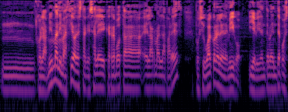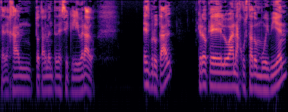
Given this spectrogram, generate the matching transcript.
Mm, con la misma animación, esta que sale que rebota el arma en la pared, pues igual con el enemigo. Y evidentemente pues te dejan totalmente desequilibrado. Es brutal. Creo que lo han ajustado muy bien.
